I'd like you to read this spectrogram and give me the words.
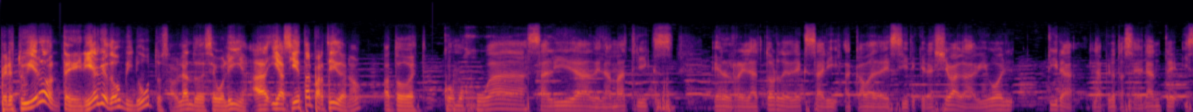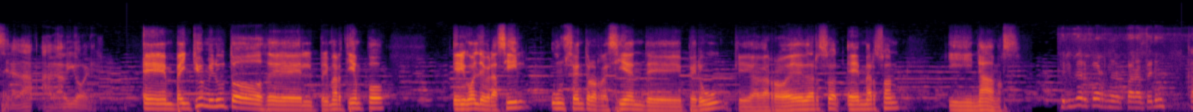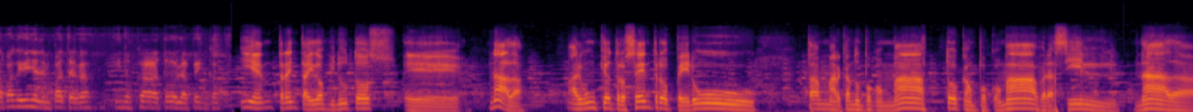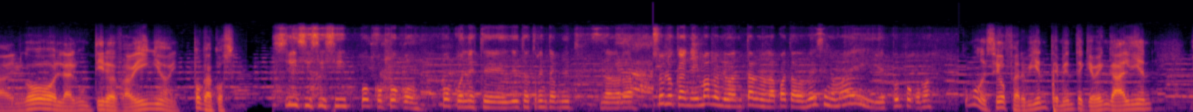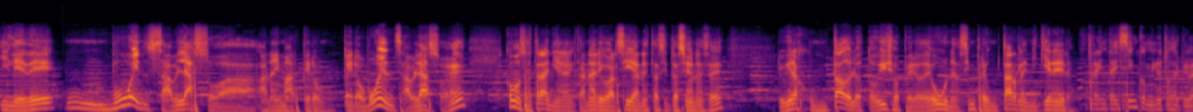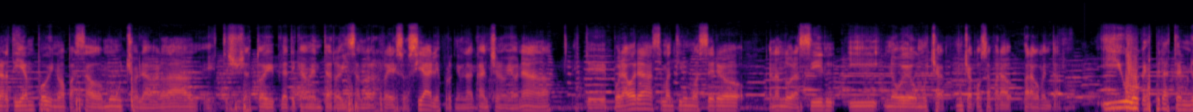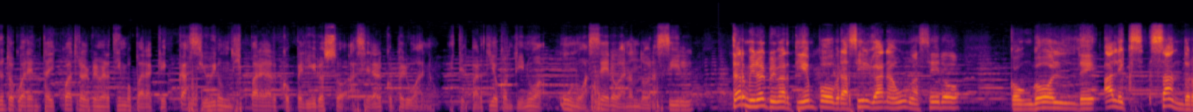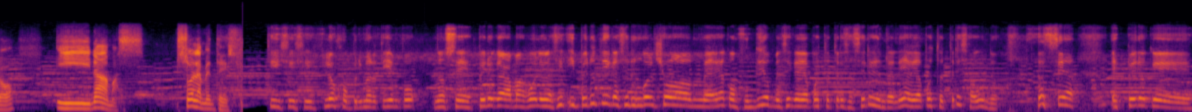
Pero estuvieron, te diría que dos minutos hablando de cebolinha. Ah, Y así está el partido, ¿no? A todo esto. Como jugada salida de la Matrix, el relator de Dexari acaba de decir que la lleva a Gabigol, tira la pelota hacia adelante y se la da a Gabigol. En 21 minutos del primer tiempo, el gol de Brasil, un centro recién de Perú que agarró Ederson, Emerson y nada más. Primer córner para Perú. Capaz que viene el empate acá y nos caga todo la penca. Y en 32 minutos, eh, nada. Algún que otro centro. Perú está marcando un poco más, toca un poco más. Brasil, nada. El gol, algún tiro de Fabiño y poca cosa. Sí, sí, sí, sí, poco, poco, poco en este, estos 30 minutos, la verdad. Solo que a Neymar lo levantaron la pata dos veces nomás y después poco más. ¿Cómo deseo fervientemente que venga alguien y le dé un buen sablazo a, a Neymar? Pero, pero buen sablazo, ¿eh? ¿Cómo se extraña el Canario García en estas situaciones, eh? Le hubiera juntado los tobillos, pero de una, sin preguntarle ni quién era. 35 minutos del primer tiempo y no ha pasado mucho, la verdad. Este, yo ya estoy prácticamente revisando las redes sociales porque en la cancha no veo nada. Este, por ahora se mantiene 1 a 0 ganando Brasil y no veo mucha, mucha cosa para, para comentar. Y hubo que esperar hasta el minuto 44 del primer tiempo para que casi hubiera un disparo al arco peligroso hacia el arco peruano. Este, el partido continúa 1 a 0 ganando Brasil. Terminó el primer tiempo, Brasil gana 1 a 0 con gol de Alex Sandro y nada más. Solamente eso. Sí, sí, sí, flojo primer tiempo. No sé, espero que haga más goles Brasil. Y Perú tiene que hacer un gol. Yo me había confundido, pensé que había puesto 3 a 0 y en realidad había puesto 3 a 1. o sea, espero que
